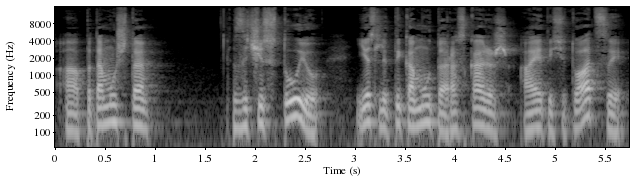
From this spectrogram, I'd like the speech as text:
А, потому что зачастую, если ты кому-то расскажешь о этой ситуации,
